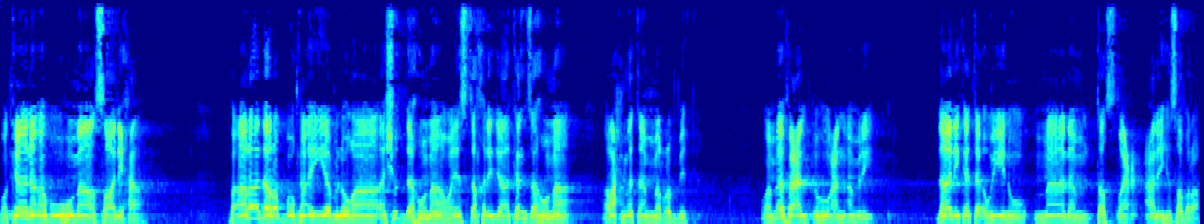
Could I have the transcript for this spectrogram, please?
وكان أبوهما صالحا فأراد ربك أن يبلغا أشدهما ويستخرجا كنزهما رحمة من ربك وما فعلته عن أمري. ذلك تأويل ما لم تسطع عليه صبرا.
